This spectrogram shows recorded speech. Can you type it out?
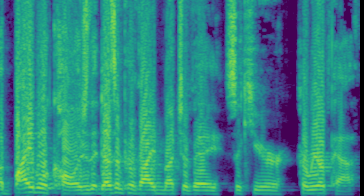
a Bible college that doesn't provide much of a secure career path.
